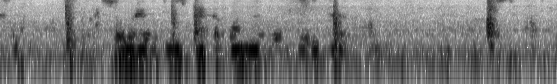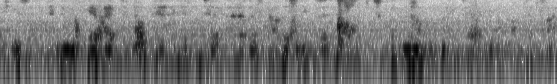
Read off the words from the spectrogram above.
So what I would do is back up one level, delete that other one, uh, just to not confuse it, and then you get back to Notepad, tell you that other file doesn't exist, so just click no, right there, you don't want that file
